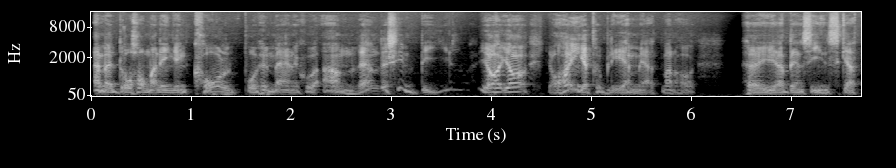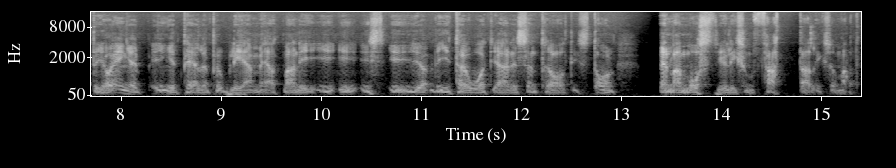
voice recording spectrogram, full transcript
ja, men då har man ingen koll på hur människor använder sin bil. Jag, jag, jag har inga problem med att man har höja bensinskatter. Jag har inget, inget heller problem med att man i, i, i, i, vidtar åtgärder centralt i stan. Men man måste ju liksom fatta liksom att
